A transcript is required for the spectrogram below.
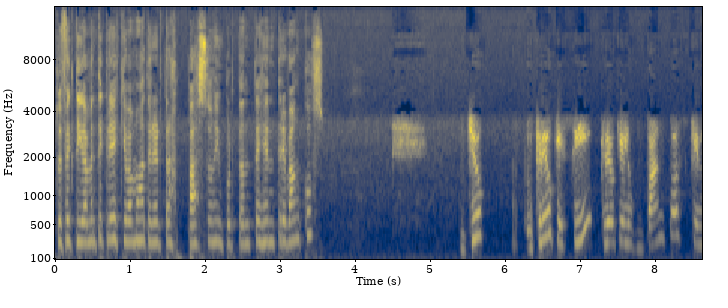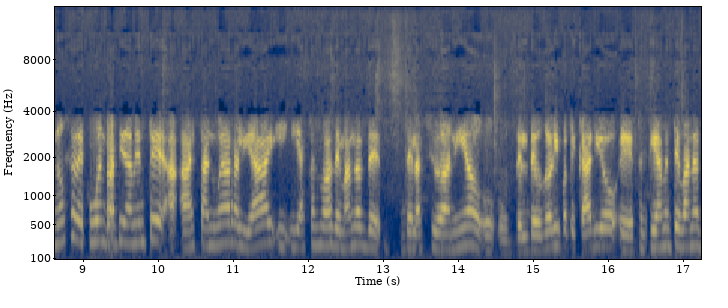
¿Tú efectivamente crees que vamos a tener traspasos importantes entre bancos? Yo Creo que sí, creo que los bancos que no se adecúen rápidamente a, esta nueva realidad y, a estas nuevas demandas de, la ciudadanía o, del deudor hipotecario eh, efectivamente van a,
